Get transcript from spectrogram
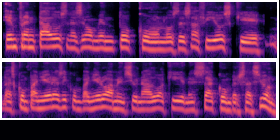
enfrentados en ese momento con los desafíos que las compañeras y compañeros han mencionado aquí en esa conversación?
